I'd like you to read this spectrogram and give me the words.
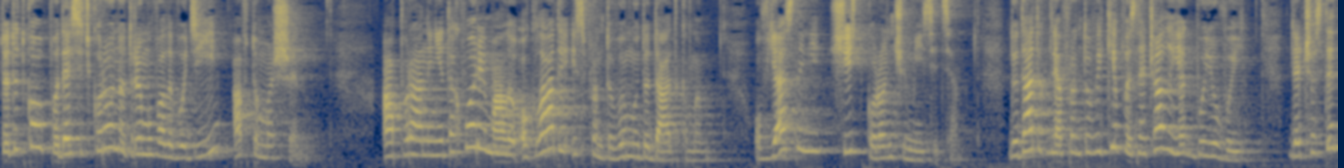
Додатково по 10 корон отримували водії автомашин. А поранені та хворі мали оклади із фронтовими додатками. Ув'язнені 6 корон щомісяця. Додаток для фронтовиків визначали як бойовий для частин,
